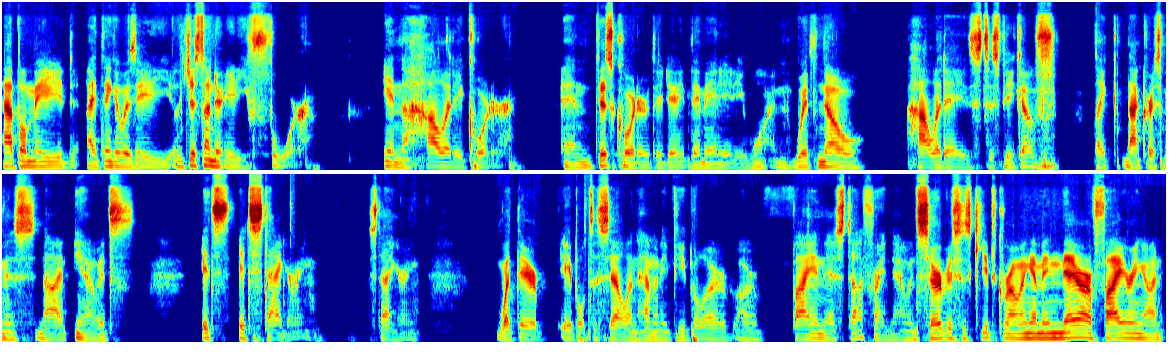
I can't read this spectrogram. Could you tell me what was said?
Apple made, I think it was 80, just under 84 in the holiday quarter and this quarter they they made 81 with no holidays to speak of. Like not christmas not you know it's it's it's staggering staggering what they're able to sell and how many people are are buying their stuff right now. And services keeps growing. I mean they are firing on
